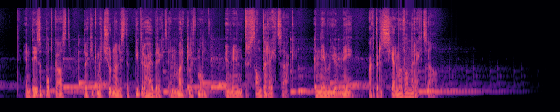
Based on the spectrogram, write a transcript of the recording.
In deze podcast duik ik met journalisten Pieter Huibrechts en Mark Lefman een interessante rechtszaak en nemen we je mee achter de schermen van de rechtszaal.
